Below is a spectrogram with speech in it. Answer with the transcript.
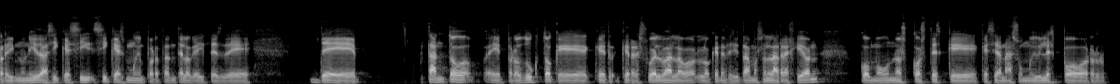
Reino Unido. Así que sí, sí que es muy importante lo que dices de, tanto eh, producto que, resuelva lo, que necesitamos en la región como unos costes que, sean asumibles por,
